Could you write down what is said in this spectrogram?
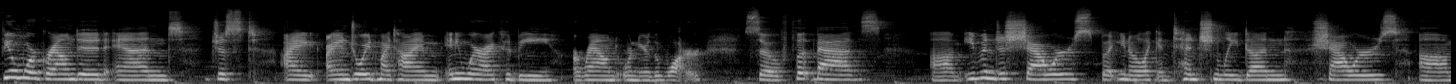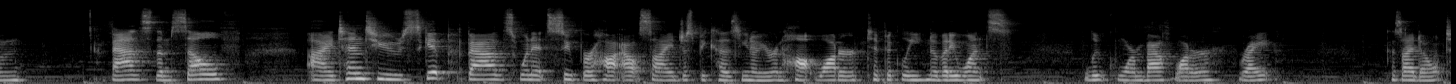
feel more grounded and just I, I enjoyed my time anywhere I could be around or near the water. So foot baths, um, even just showers, but you know, like intentionally done showers, um, baths themselves, I tend to skip baths when it's super hot outside just because, you know, you're in hot water typically. Nobody wants lukewarm bath water, right? Because I don't.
